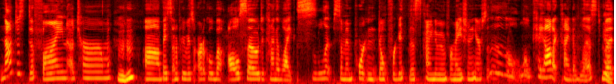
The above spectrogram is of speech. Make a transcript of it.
not just define a term uh, based on a previous article, but also to kind of like slip some important, don't forget this kind of information here. So, this is a little, chaotic kind of list, but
